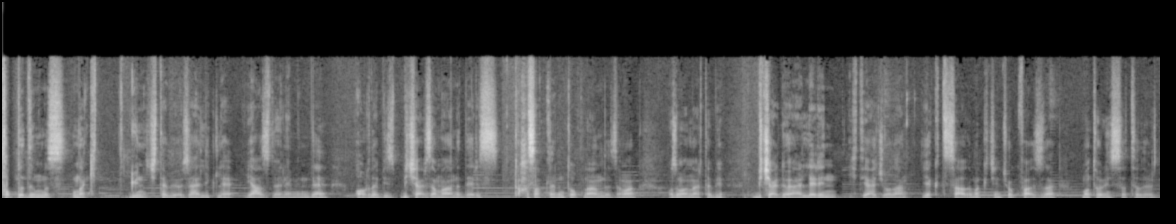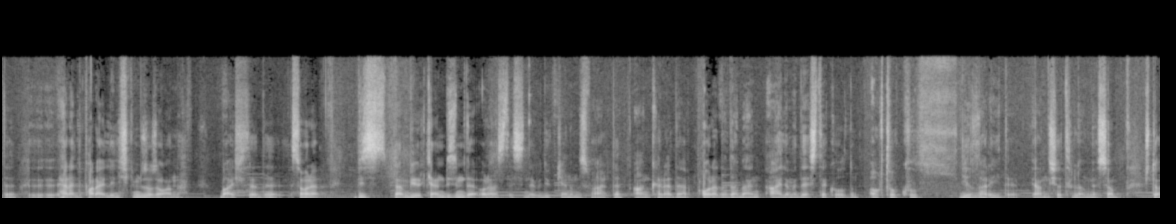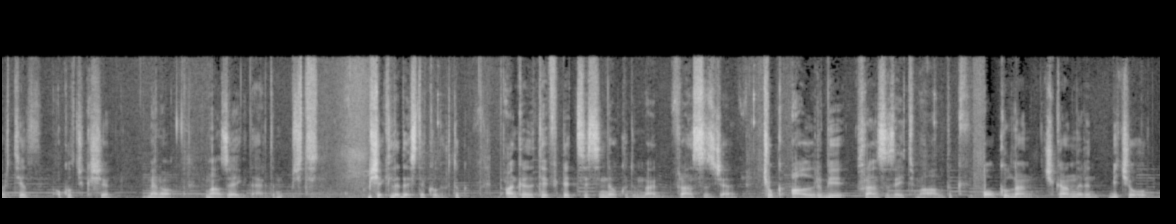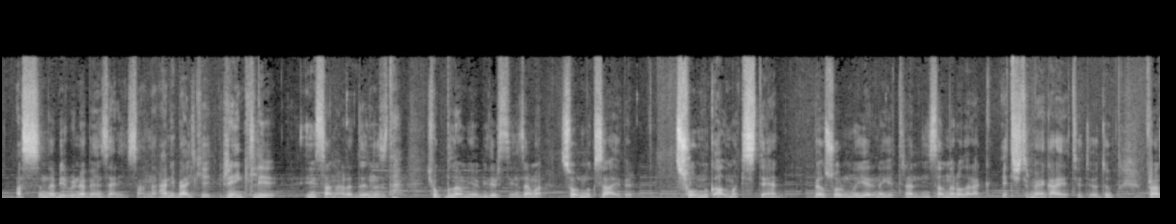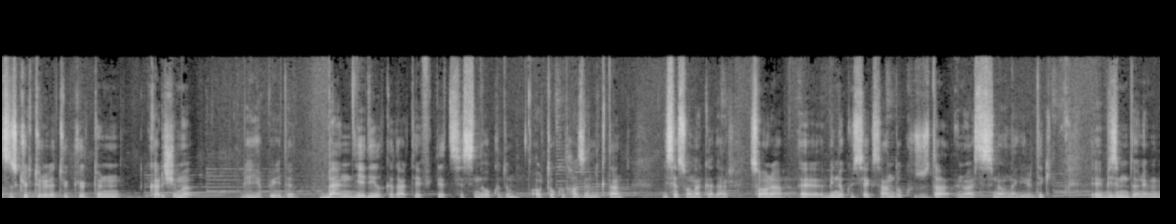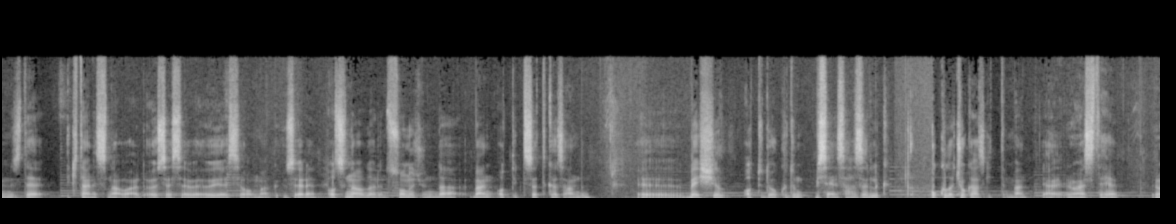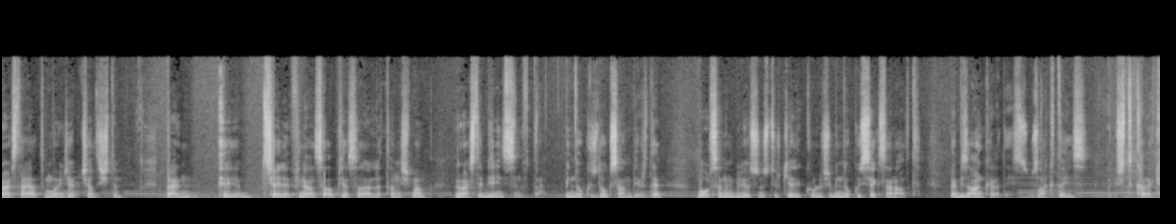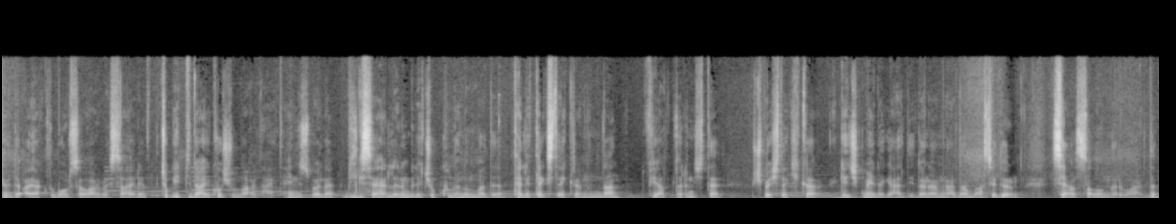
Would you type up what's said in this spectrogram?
topladığımız nakit gün içi tabii özellikle yaz döneminde orada biz biçer zamanı deriz. Hasatların toplandığı zaman o zamanlar tabii biçer döverlerin ihtiyacı olan yakıtı sağlamak için çok fazla motorin satılırdı. Ee, herhalde parayla ilişkimiz o zamanlar başladı. Sonra biz ben büyürken bizim de Orhan sitesinde bir dükkanımız vardı Ankara'da. Orada da ben aileme destek oldum. Ortaokul yıllarıydı yanlış hatırlamıyorsam. 4 yıl okul çıkışı ben o mağazaya giderdim. İşte bir şekilde destek olurduk. Ankara'da Tevfiklet Lisesi'nde okudum ben Fransızca. Çok ağır bir Fransız eğitimi aldık. O okuldan çıkanların birçoğu aslında birbirine benzer insanlar. Hani belki renkli insan aradığınızda çok bulamayabilirsiniz ama sorumluluk sahibi, sorumluluk almak isteyen ve o sorumluluğu yerine getiren insanlar olarak yetiştirmeye gayret ediyordu. Fransız kültürüyle Türk kültürünün karışımı bir yapıydı. Ben 7 yıl kadar Tevfik Lisesi'nde okudum, ortaokul hazırlıktan lise sona kadar. Sonra 1989'da üniversite sınavına girdik. Bizim dönemimizde iki tane sınav vardı. ÖSS ve ÖYS olmak üzere. O sınavların sonucunda ben ODTÜ İktisat'ı kazandım. 5 yıl ODTÜ'de okudum. Bir senesi hazırlık. Okula çok az gittim ben. Yani üniversiteye. Üniversite hayatım boyunca hep çalıştım. Ben e, şeyle finansal piyasalarla tanışmam üniversite birinci sınıfta 1991'de. Borsanın biliyorsunuz Türkiye'deki kuruluşu 1986 ve biz Ankara'dayız, uzaktayız. İşte Karaköy'de ayaklı borsa var vesaire. Çok iktidai koşullardaydı. Henüz böyle bilgisayarların bile çok kullanılmadığı teletext ekranından fiyatların işte 3-5 dakika gecikmeyle geldiği dönemlerden bahsediyorum. Seans salonları vardı.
